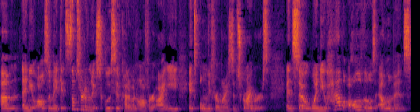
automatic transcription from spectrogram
um, and you also make it some sort of an exclusive kind of an offer, i.e., it's only for my subscribers. And so when you have all of those elements,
